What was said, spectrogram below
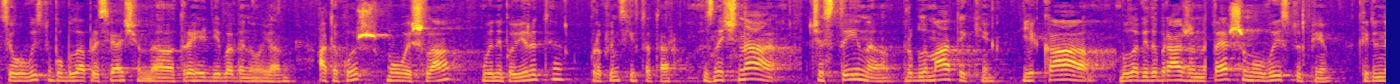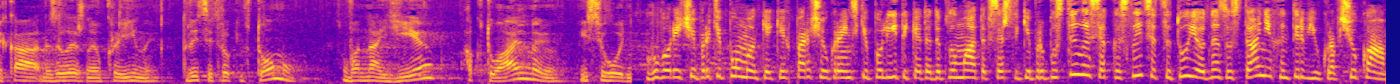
цього виступу була присвячена трагедії Бабиного Яру. А також мова йшла, ви не повірите, про кримських татар. Значна частина проблематики, яка була відображена в першому виступі керівника незалежної України 30 років тому, вона є актуальною і сьогодні. Говорячи про ті помилки, яких перші українські політики та дипломати все ж таки припустилися, кислиця цитує одне з останніх інтерв'ю Кравчука.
